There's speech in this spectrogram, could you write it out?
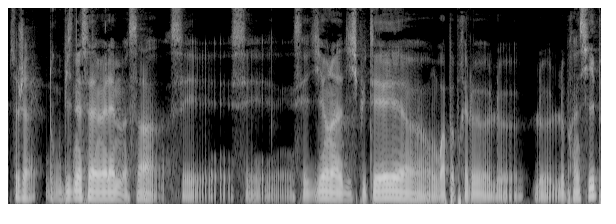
se gérer. Donc business à MLM, ça c'est dit, on a discuté, euh, on voit à peu près le, le, le, le principe.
